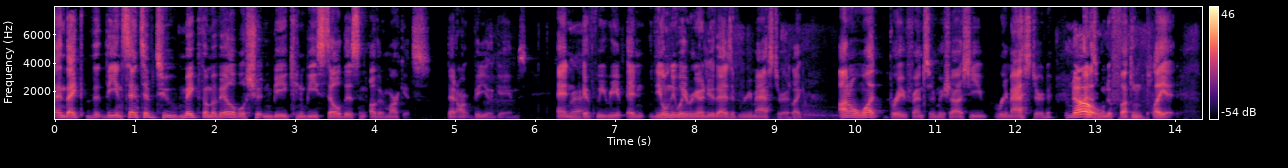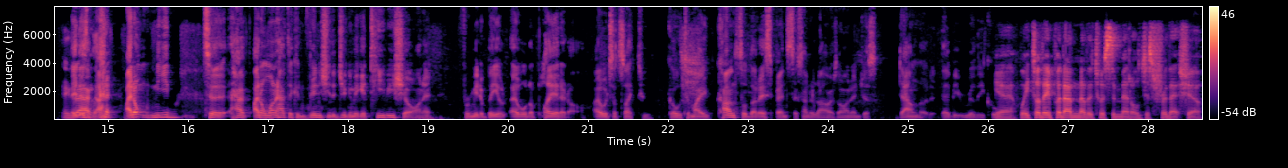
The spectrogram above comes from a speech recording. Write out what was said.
And like the, the incentive to make them available shouldn't be can we sell this in other markets that aren't video games? And Right. if we re, and the only way we're going to do that is if we remaster it. Like I don't want Brave Fencer Musashi remastered. no I just want to fucking play it. It Exactly. I, I don't need to have. I don't want to have to convince you that you can make a TV show on it for me to be able to play it at all. I would just like to go to my console that I spent six hundred dollars on and just download it. That'd be really cool. Yeah, wait till they put out another Twisted Metal just for that show.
